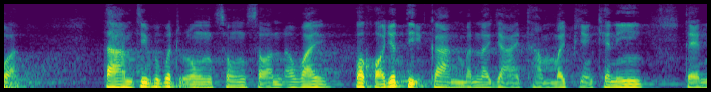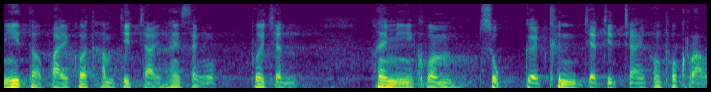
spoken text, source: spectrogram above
ตามที่พระพุทธองค์ทรงสอนเอาไว้ ก็ขอยุติการบรรยายธรรมไว้เพียงแค่นี้ แต่นี้ต่อไปก็ทำจิตใจให้สงบเพื่อจะให้มีความสุขเกิดขึ้นจากจิตใจของพวกเรา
